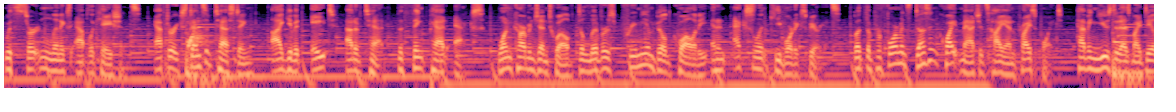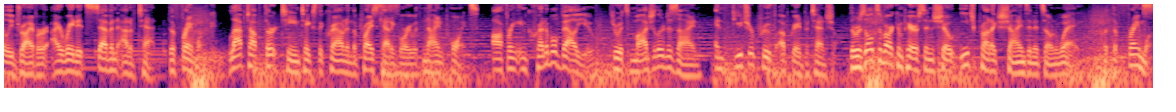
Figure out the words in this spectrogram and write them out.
with certain Linux applications. After extensive testing, I give it 8 out of 10. The ThinkPad X. One Carbon Gen 12 delivers premium build quality and an excellent keyboard experience, but the performance doesn't quite match its high-end price point. Having used it as my daily driver, I rate it 7 out of 10. The framework. Laptop 13 takes the crown in the price category with 9 points, offering incredible value through its modular design and future-proof upgrade potential. The results of our comparison show each product shines in its own way, but the framework,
